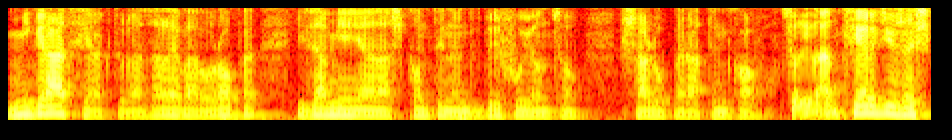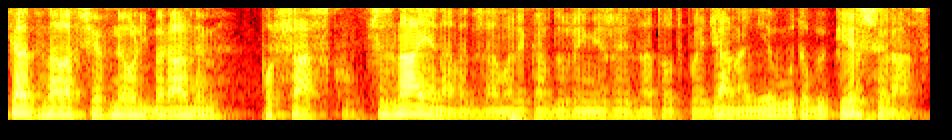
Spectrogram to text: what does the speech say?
migracja, która zalewa Europę i zamienia nasz kontynent w dryfującą szalupę ratunkową. Sullivan twierdzi, że świat znalazł się w neoliberalnym potrzasku. Przyznaje nawet, że Ameryka w dużej mierze jest za to odpowiedzialna. Nie był to by pierwszy raz,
